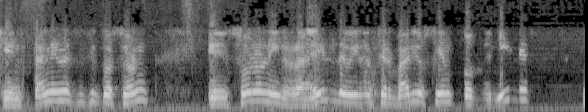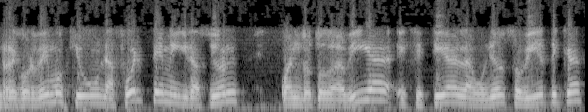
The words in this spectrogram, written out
que están en esa situación. Eh, solo en Israel deberían ser varios cientos de miles. Recordemos que hubo una fuerte migración cuando todavía existía la Unión Soviética,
